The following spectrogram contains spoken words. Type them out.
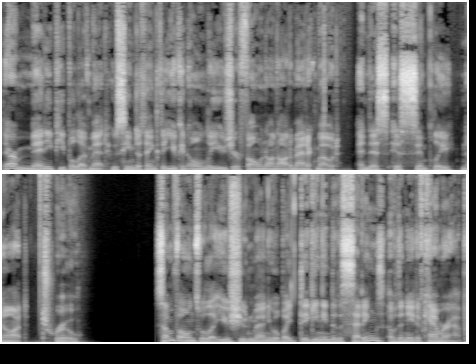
There are many people I've met who seem to think that you can only use your phone on automatic mode, and this is simply not true. Some phones will let you shoot in manual by digging into the settings of the native camera app.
